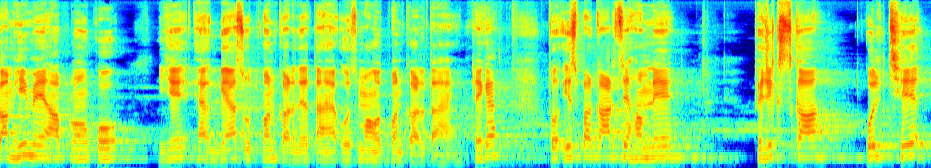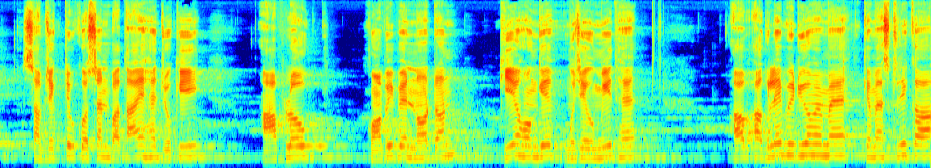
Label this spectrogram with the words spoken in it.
कम ही में आप लोगों को ये गैस उत्पन्न कर देता है उष्मा उत्पन्न करता है, ठीक है? तो इस प्रकार से हमने फिजिक्स का कुल छः सब्जेक्टिव क्वेश्चन बताए हैं जो कि आप लोग कॉपी पे नोट ऑन किए होंगे, मुझे उम्मीद है। अब अगले वीडियो में मैं केमिस्ट्री का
